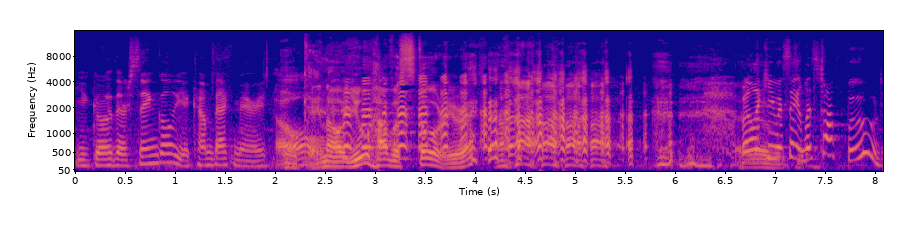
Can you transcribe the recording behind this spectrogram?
You go there single, you come back married. Oh. Okay, now you have a story, right? But like you were saying, let's talk food.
